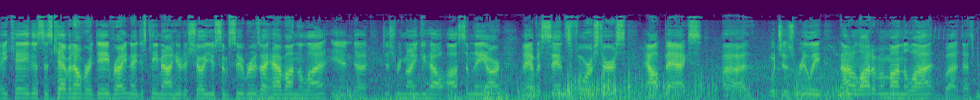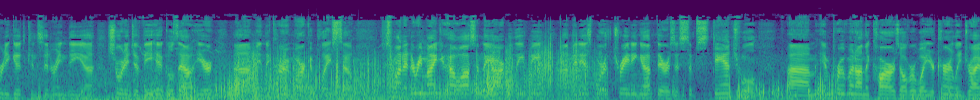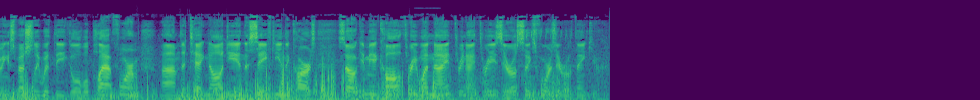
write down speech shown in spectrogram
Hey Kay, this is Kevin over at Dave Wright and I just came out here to show you some Subarus I have on the lot and uh, just remind you how awesome they are. I have Ascents Foresters, Outbacks, uh, which is really not a lot of them on the lot, but that's pretty good considering the uh, shortage of vehicles out here um, in the current marketplace. So just wanted to remind you how awesome they are. Believe me, um, it is worth trading up. There is a substantial um, improvement on the cars over what you're currently driving, especially with the global platform, um, the technology and the safety in the cars. So give me a call, 319-393-0640. Thank you.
